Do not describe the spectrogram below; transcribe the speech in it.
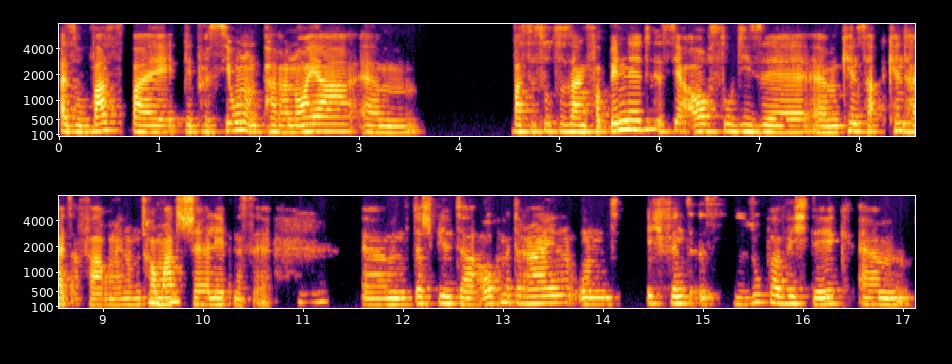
also was bei Depression und Paranoia, ähm, was es sozusagen verbindet, Mhm. ist ja auch so diese ähm, Kindha Kindheitserfahrungen und Mhm. traumatische Erlebnisse. Mhm. Ähm, das spielt da auch mit rein und ich finde es super wichtig, ähm,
